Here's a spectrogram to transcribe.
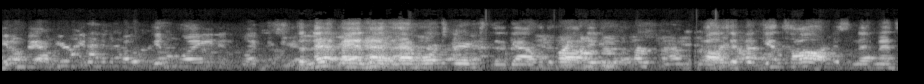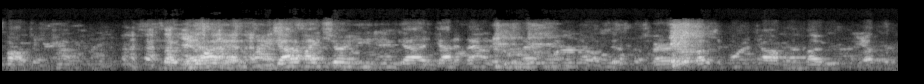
Get them down here, get them in the boat, get them weighed and collect your shit. The net man has to have more experience than the guy with the rod. Because if it gets on, it's the net man's fault. So you gotta, you gotta make sure you, you got, you got it down. if you net man, because It's the very most important job in the boat. Yep.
